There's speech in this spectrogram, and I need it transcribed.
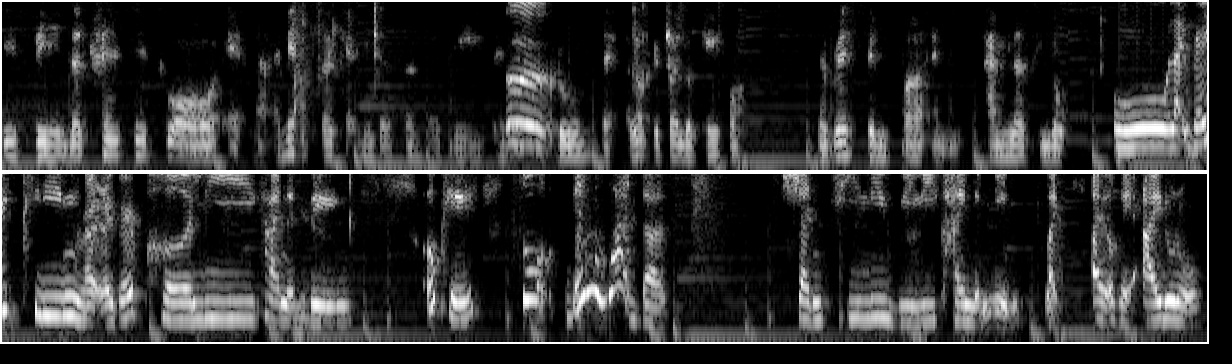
is been the trend since 2008. Like, I mean, after Kate Middleton wedding, then Mm. that a lot of people are looking for the very simple and timeless look. Oh, like very clean, right? Like very pearly kind of thing. Okay, so then what does chantilly really kind of mean? Like, I okay, I don't know.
